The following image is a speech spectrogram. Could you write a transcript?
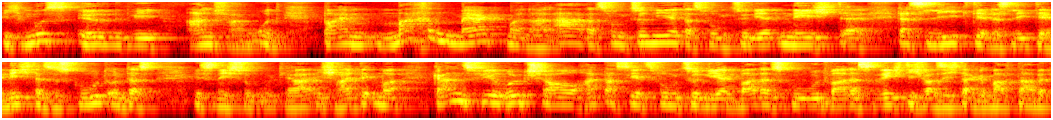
Ich muss irgendwie anfangen. Und beim Machen merkt man dann, ah, das funktioniert, das funktioniert nicht, äh, das liegt dir, das liegt dir nicht, das ist gut und das ist nicht so gut. Ja? Ich halte immer ganz viel Rückschau. Hat das jetzt funktioniert? War das gut? War das richtig, was ich da gemacht habe?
